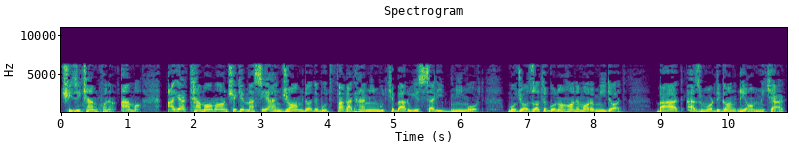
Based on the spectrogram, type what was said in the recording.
چیزی کم کنم. اما اگر تمام آنچه که مسیح انجام داده بود فقط همین بود که بر روی صلیب میمرد مجازات گناهان ما را می‌داد بعد از مردگان قیام می‌کرد.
